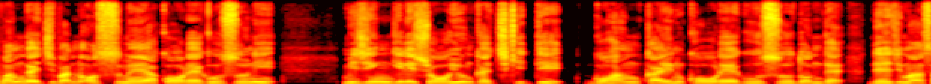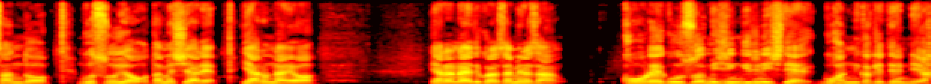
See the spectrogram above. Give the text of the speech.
ワンが一番のおすすめや高齢偶数に。みじん切り醤油かいチキティご飯会の高齢偶数丼でデージマーサンド偶数よお試しやれ。やるなよ。やらないでください皆さん。高齢偶数みじん切りにしてご飯にかけてんねや。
